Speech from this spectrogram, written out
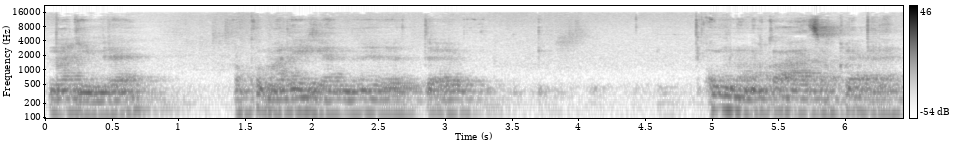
Nagy Imre, akkor már régen eh, omlanak a házak lepele.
